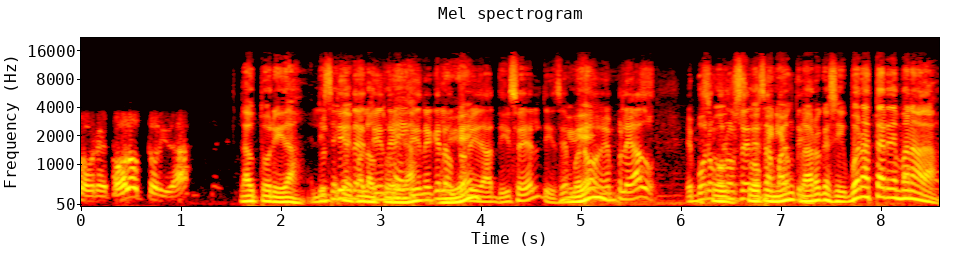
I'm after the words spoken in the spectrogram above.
sobre todo la autoridad. La autoridad. Él ¿Tú dice que entiendes? con la Entiende- autoridad. Tiene que la Muy bien. autoridad, dice él, dice, Muy bueno, bien. empleado. Es bueno Su- conocer su esa opinión, parte. claro que sí. Buenas tardes, manada.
